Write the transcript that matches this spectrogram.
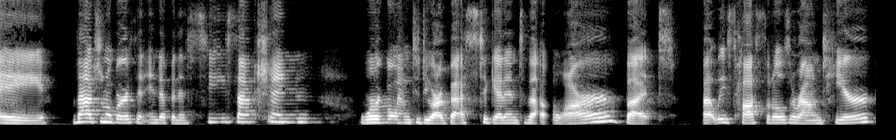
a vaginal birth and end up in a C-section, we're going to do our best to get into the OR, but at least hospitals around here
